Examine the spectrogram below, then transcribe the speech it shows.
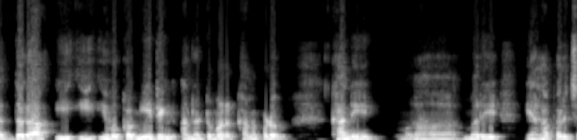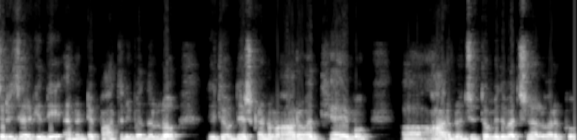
పెద్దగా ఈ ఈ ఈ ఒక మీటింగ్ అన్నట్టు మనకు కనపడవు. కానీ మరి ఎలా పరిచర్య జరిగింది అని అంటే పాత నిబంధనలో ద్వితీయోపదేశకాండం ఆరో అధ్యాయము ఆరు నుంచి తొమ్మిది వచనాల వరకు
